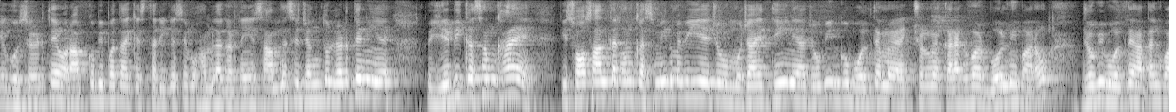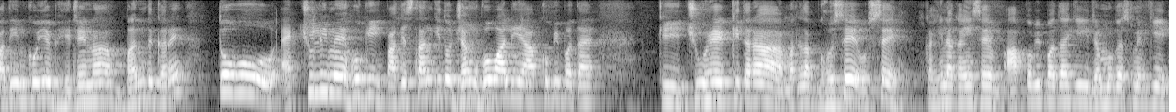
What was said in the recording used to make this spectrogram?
ये घुसेड़ते हैं। और आपको भी पता है किस तरीके से वो हमला करते हैं। ये सामने से जंग तो लड़ते नहीं है। तो ये भी कसम खाएँ कि सौ साल तक हम कश्मीर में भी ये जो मुजाहिदीन या जो भी इनको बोलते हैं, मैं एक्चुअल में करेक्ट वर्ड बोल नहीं पा रहा हूँ, जो भी बोलते हैं आतंकवादी, इनको ये भेजना बंद करें। तो वो एक्चुअली में होगी। पाकिस्तान की तो जंग वो वाली है, आपको भी पता है कि चूहे की तरह मतलब घुसे उससे, कहीं ना कहीं से आपको भी पता है कि जम्मू कश्मीर की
